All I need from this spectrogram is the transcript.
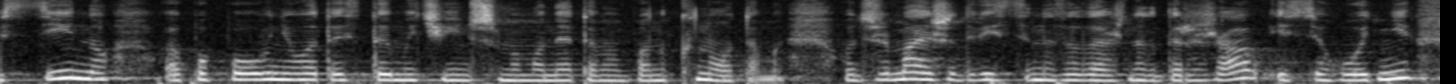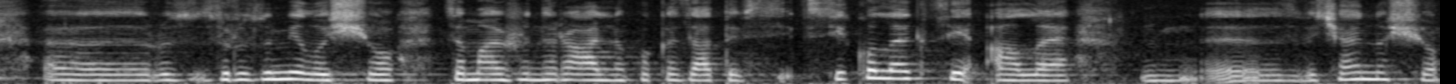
Постійно е, поповнюватись тими чи іншими монетами, банкнотами. Отже, майже 200 незалежних держав, і сьогодні е, роз- зрозуміло, що це майже нереально показати всі, всі колекції, але е, звичайно, що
